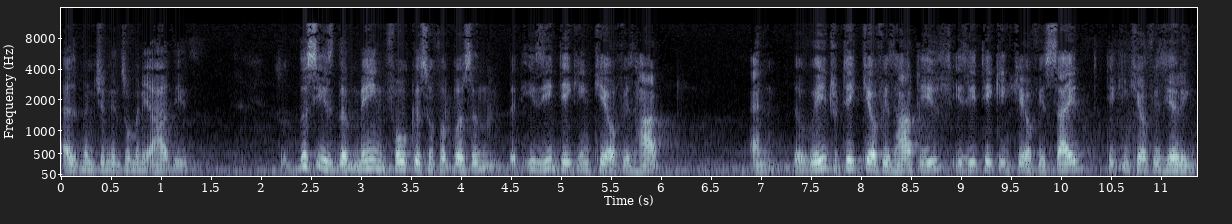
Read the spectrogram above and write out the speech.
as mentioned in so many ahadith. So this is the main focus of a person, that is he taking care of his heart? And the way to take care of his heart is, is he taking care of his sight, taking care of his hearing?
